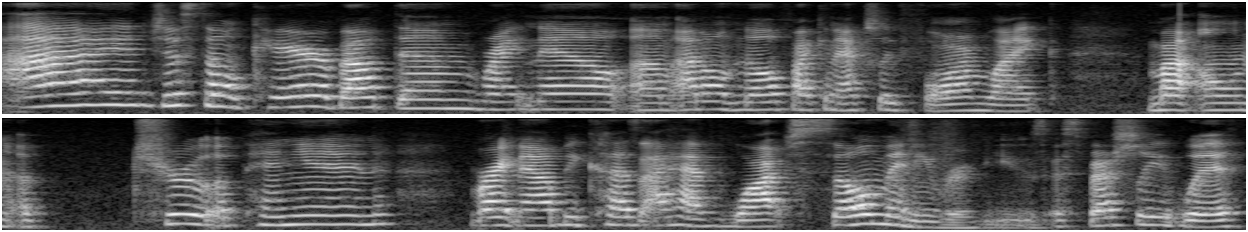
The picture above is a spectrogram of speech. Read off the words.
I just don't care about them right now. Um, I don't know if I can actually form like my own true opinion right now because I have watched so many reviews, especially with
